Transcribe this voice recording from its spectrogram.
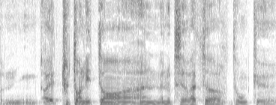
euh, tout en étant un, un observateur. Donc, euh,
